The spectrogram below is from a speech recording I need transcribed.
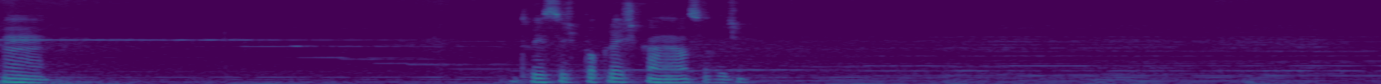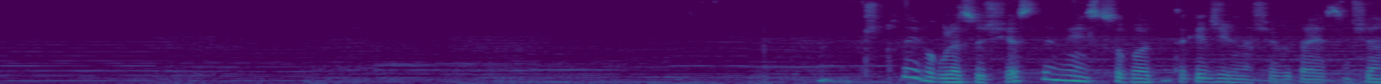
Hmm. Tu jest coś pokreślone, o co chodzi? Czy tutaj w ogóle coś jest w tym miejscu? Bo takie dziwne się wydaje, w sensie...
